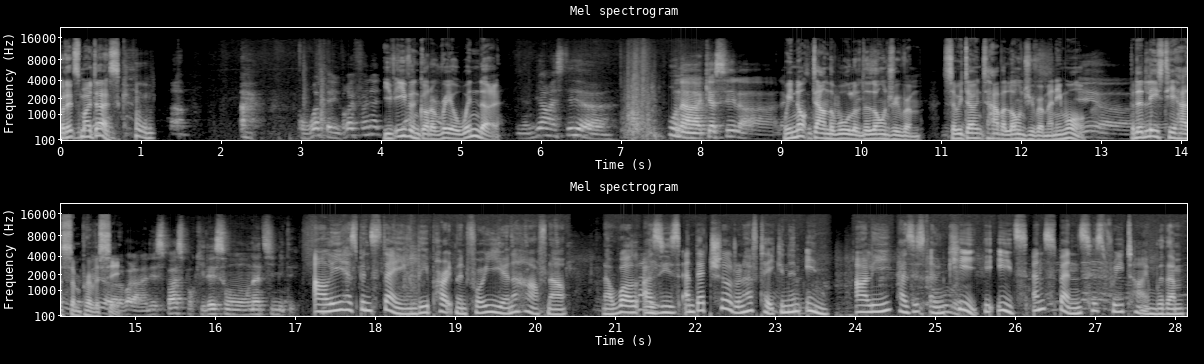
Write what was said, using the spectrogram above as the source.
But it's my desk. You've even got a real window. We knocked down the wall of the laundry room, so we don't have a laundry room anymore. But at least he has some privacy. Ali has been staying in the apartment for a year and a half now. Now, Nawal, Aziz, and their children have taken him in. Ali has his own key. He eats and spends his free time with them.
